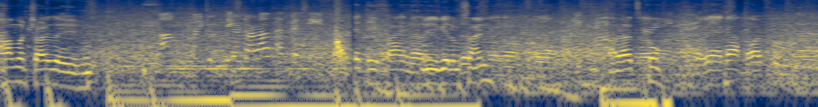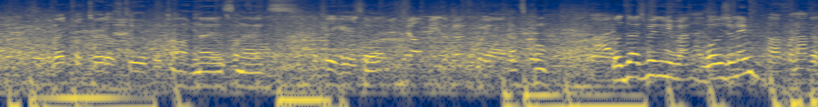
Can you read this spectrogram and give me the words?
How much are they? Um, they start off at 15. Get these signed. uh, Did you them signed? Right now, yeah. Oh, that's cool. I mean, I got more from Retro Turtles too. But Oh, nice, nice. The figures. So- but, yeah. That's cool. Well, it's nice meeting you, man. What was your name? Uh, Fernando.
